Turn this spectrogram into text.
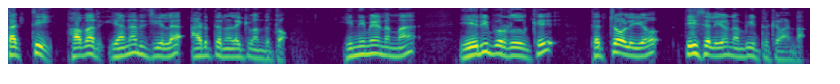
சக்தி பவர் எனர்ஜியில் அடுத்த நிலைக்கு வந்துட்டோம். இனிமேல் நம்ம எரிபொருளுக்கு பெட்ரோலையோ டீசலையோ நம்பிக்கிட்டு இருக்க வேண்டாம்.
